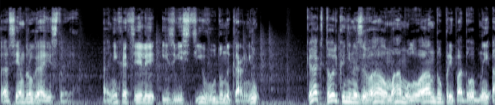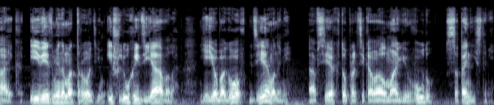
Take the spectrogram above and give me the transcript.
совсем другая история. Они хотели извести Вуду на корню – как только не называл маму Луанду преподобный Айк, и ведьминым отродьем, и шлюхой дьявола, ее богов – демонами, а всех, кто практиковал магию Вуду – сатанистами.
